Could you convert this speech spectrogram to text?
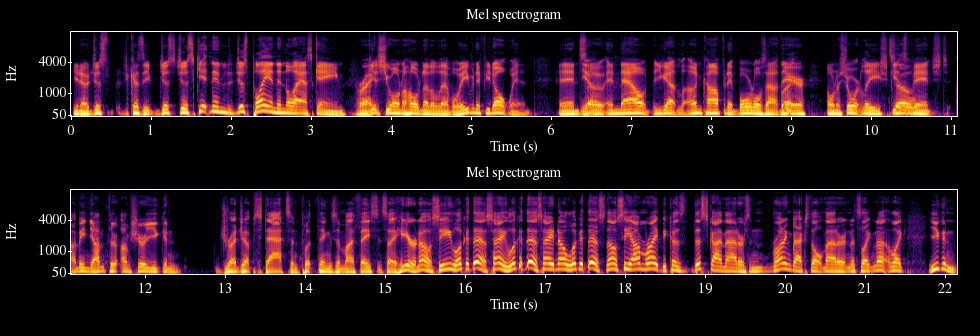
You know, just because he just just getting into just playing in the last game Right. gets you on a whole nother level, even if you don't win. And so, Yeah. and now you got unconfident Bortles out there on a short leash, gets So, benched. I mean, I'm th- I'm sure you can dredge up stats and put things in my face and say, here, no, see, look at this. Hey, look at this. Hey, no, look at this. No, see, I'm right because this guy matters and running backs don't matter. And it's like, not like you can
